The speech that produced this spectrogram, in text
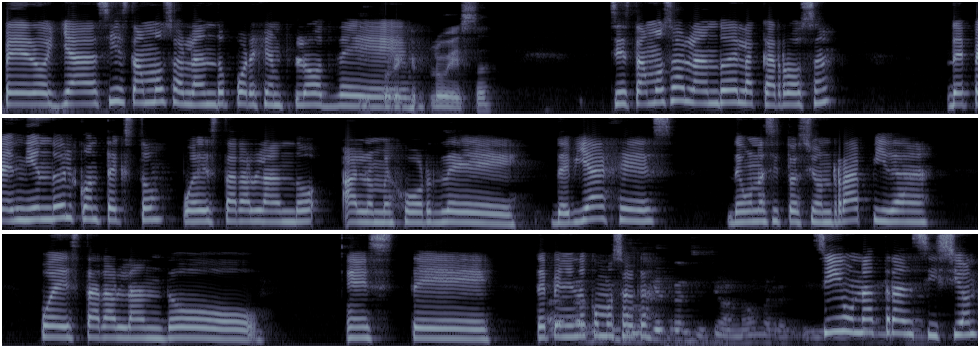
Pero ya si estamos hablando, por ejemplo, de... por ejemplo, esta. Si estamos hablando de la carroza, dependiendo del contexto, puede estar hablando a lo mejor de, de viajes, de una situación rápida, puede estar hablando, este, dependiendo cómo salga. transición, ¿no? Me Sí, una transición.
